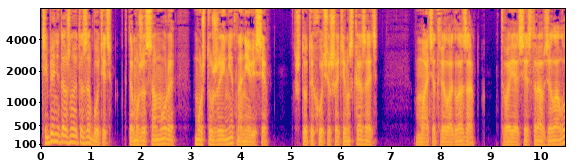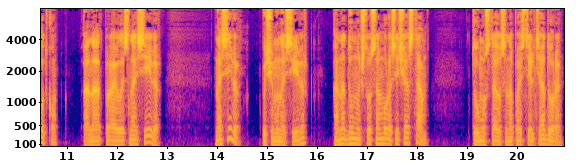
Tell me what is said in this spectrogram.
«Тебя не должно это заботить. К тому же Саморы, может, уже и нет на Невесе. Что ты хочешь этим сказать?» Мать отвела глаза. «Твоя сестра взяла лодку. Она отправилась на север». «На север? Почему на север? Она думает, что Самора сейчас там». Том уставился на постель Теодоры.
